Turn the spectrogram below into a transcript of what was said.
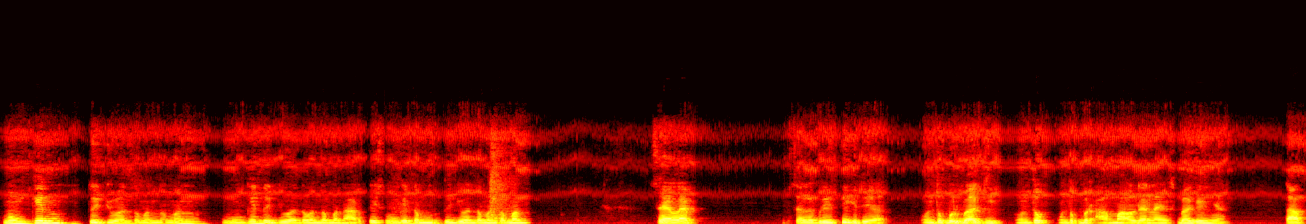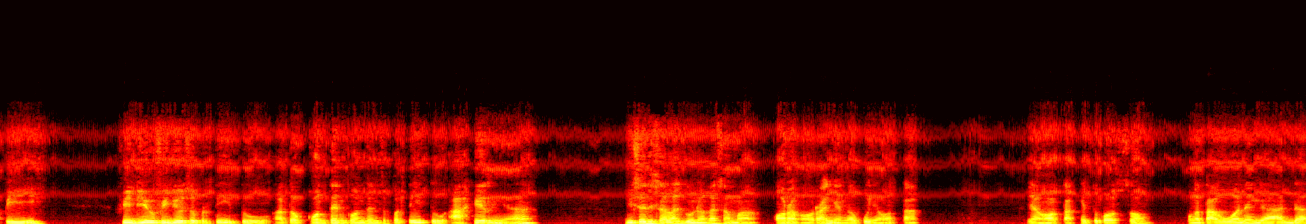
mungkin tujuan teman-teman mungkin tujuan teman-teman artis mungkin tem- tujuan teman-teman seleb selebriti gitu ya untuk berbagi untuk untuk beramal dan lain sebagainya. Tapi video-video seperti itu atau konten-konten seperti itu akhirnya bisa disalahgunakan sama orang-orang yang nggak punya otak. Yang otaknya itu kosong pengetahuannya nggak ada.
